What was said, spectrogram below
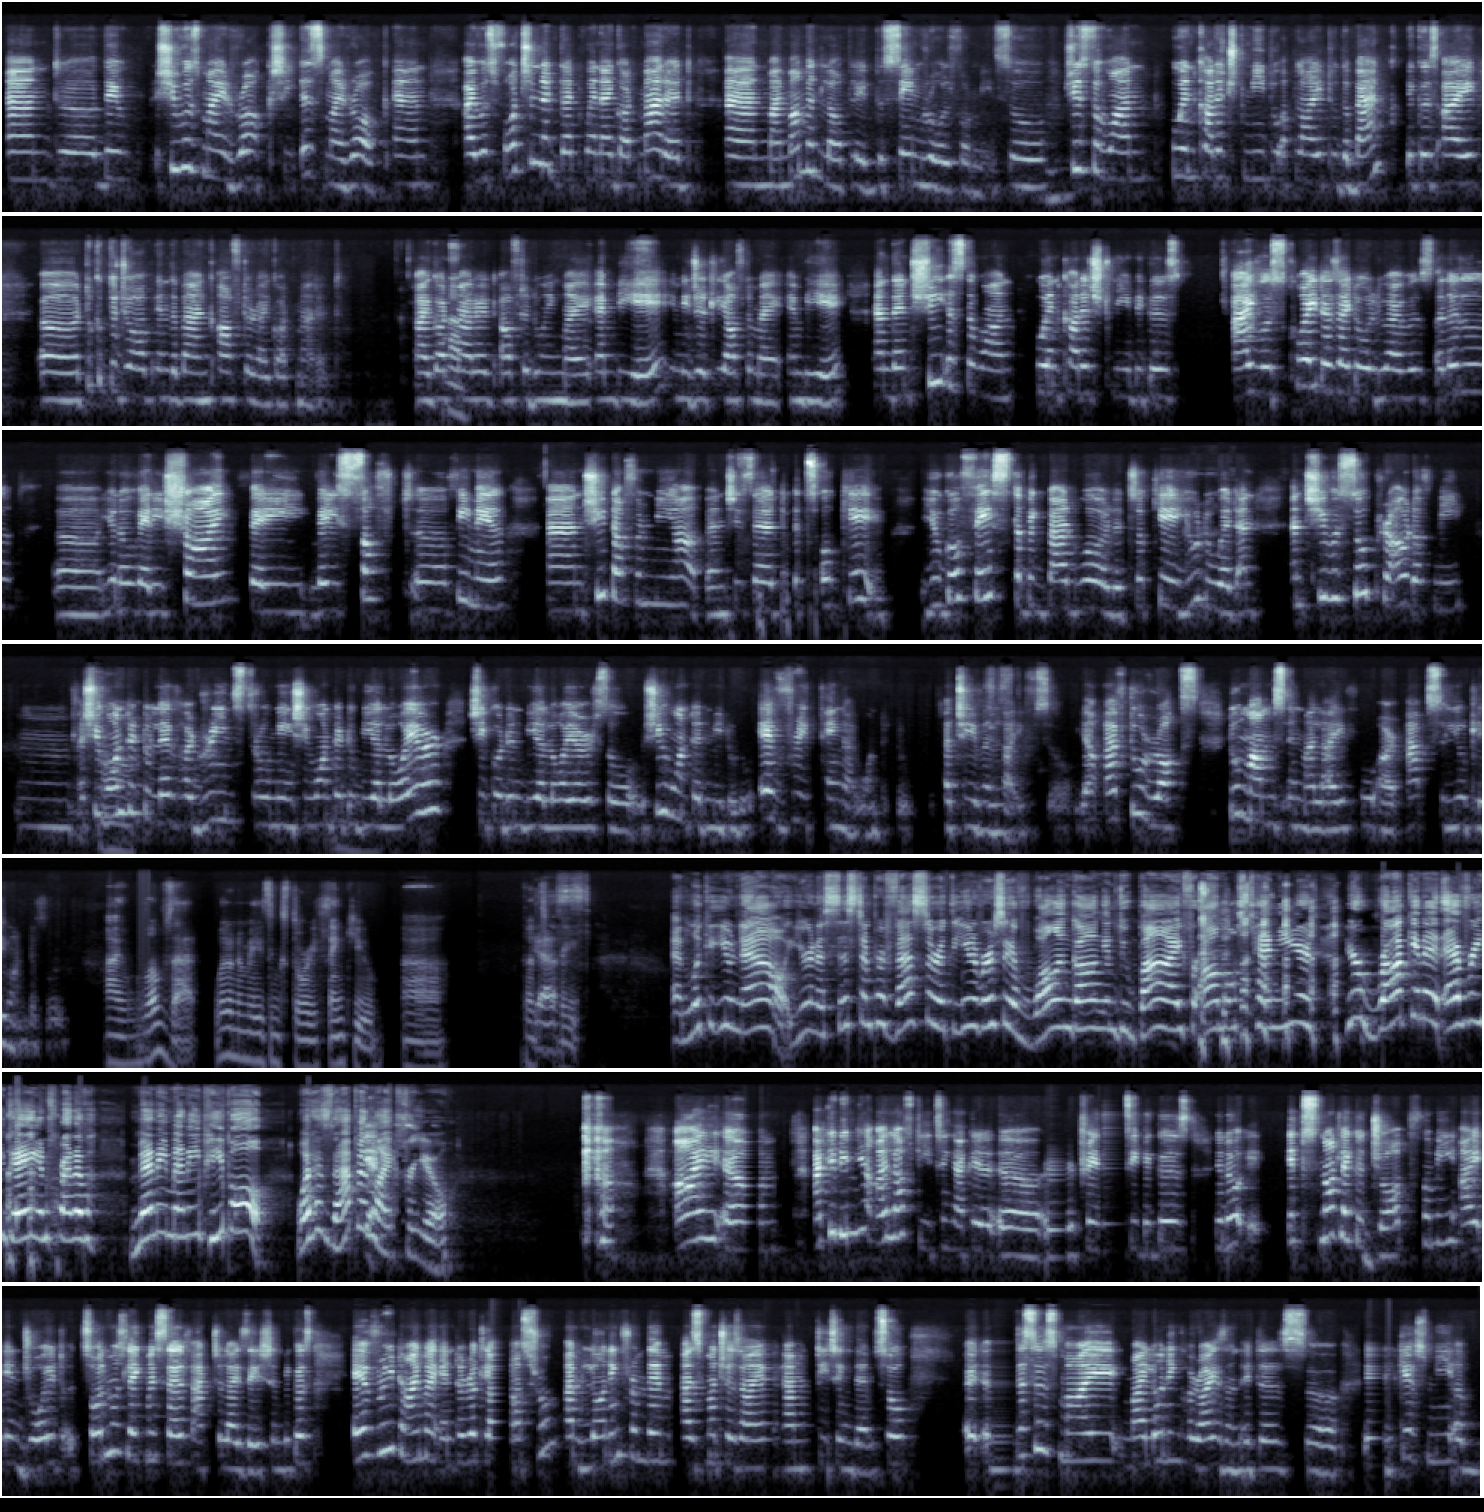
and uh, they she was my rock. She is my rock. And i was fortunate that when i got married and my mom-in-law played the same role for me. So mm-hmm. she's the one who encouraged me to apply to the bank because i uh, took up the job in the bank after i got married. I got married after doing my mba immediately after my mba and then she is the one who encouraged me because i was quite as i told you i was a little uh, you know, very shy, very, very soft uh, female. And she toughened me up and she said, It's okay. You go face the big bad world. It's okay. You do it. And and she was so proud of me. Mm, she wanted to live her dreams through me. She wanted to be a lawyer. She couldn't be a lawyer. So she wanted me to do everything I wanted to achieve in life. So, yeah, I have two rocks, two moms in my life who are absolutely wonderful. I love that. What an amazing story. Thank you. Uh, that's yes. great. And look at you now. You're an assistant professor at the University of Wollongong in Dubai for almost 10 years. You're rocking it every day in front of many, many people. What has that been yes. like for you? I um, academia. I love teaching uh, Tracy because you know it, it's not like a job for me. I enjoy it. It's almost like my self actualization because every time I enter a classroom, I'm learning from them as much as I am teaching them. So uh, this is my my learning horizon. It is uh, it gives me a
